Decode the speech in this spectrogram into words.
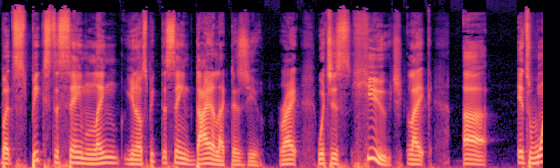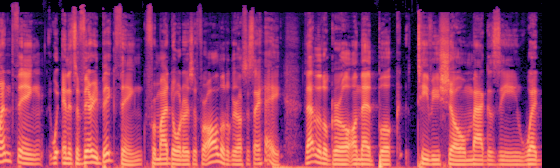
but speaks the same language, you know, speak the same dialect as you, right? Which is huge. Like, uh, it's one thing, and it's a very big thing for my daughters and for all little girls to say, "Hey, that little girl on that book, TV show, magazine, web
